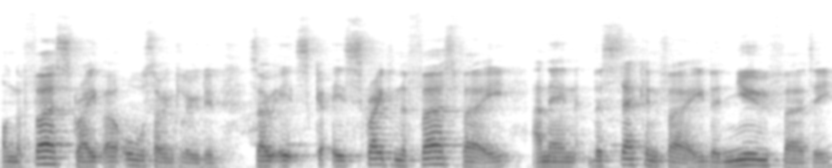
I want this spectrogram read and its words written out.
on the first scrape are also included. So it's it's scraping the first 30 and then the second 30 the new 30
